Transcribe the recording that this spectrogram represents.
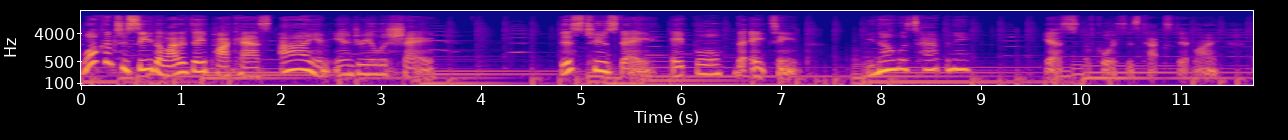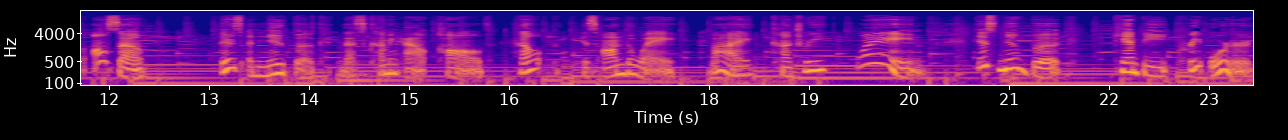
Welcome to See the Light of Day podcast. I am Andrea Lashea. This Tuesday, April the 18th, you know what's happening? Yes, of course, it's tax deadline. But also, there's a new book that's coming out called Help is on the Way by Kountry Wayne. His new book can be pre ordered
